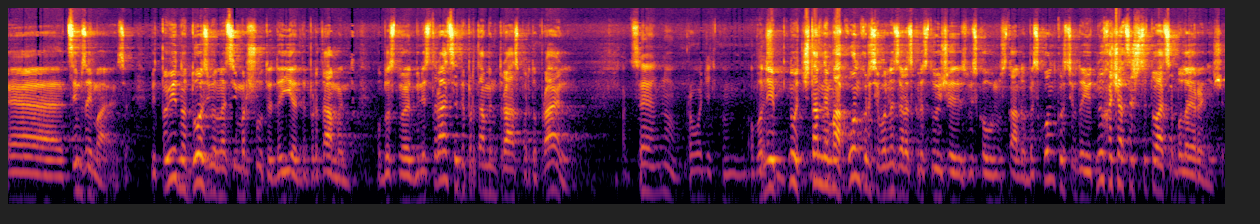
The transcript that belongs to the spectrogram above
е, цим займаються. Відповідно, дозвіл на ці маршрути дає департамент обласної адміністрації, департамент транспорту, правильно? Це ну, проводять Вони ну чи там нема конкурсів, вони зараз користуючись військовим станом без конкурсів дають. Ну хоча це ж ситуація була і раніше.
